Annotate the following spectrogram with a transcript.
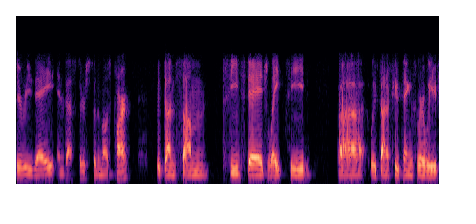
Series A investors for the most part. We've done some seed stage, late seed. Uh, we've done a few things where we've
